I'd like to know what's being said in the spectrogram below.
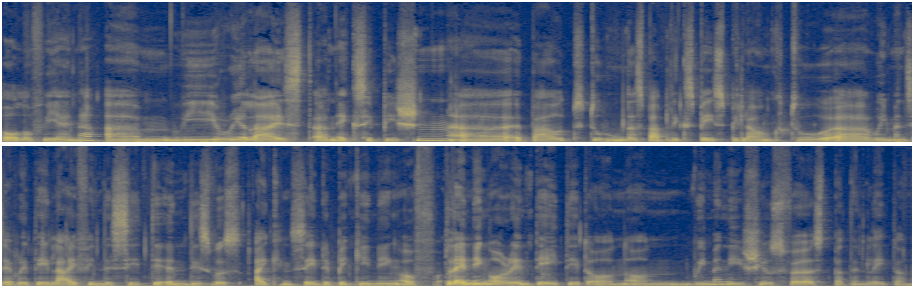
Hall of Vienna. Um, we realized an exhibition uh, about to whom does public space belong to uh, women's everyday life in the city, and this was, I can say, the beginning of planning orientated on on women issues first, but then later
